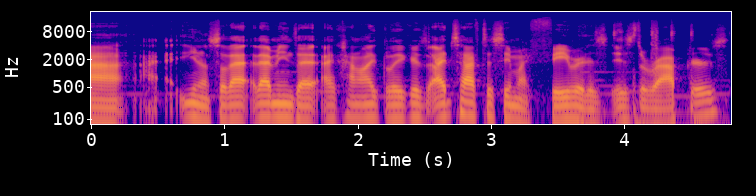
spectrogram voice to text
Uh, I, you know, so that that means I, I kind of like the Lakers. I'd have to say my favorite is, is the Raptors,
